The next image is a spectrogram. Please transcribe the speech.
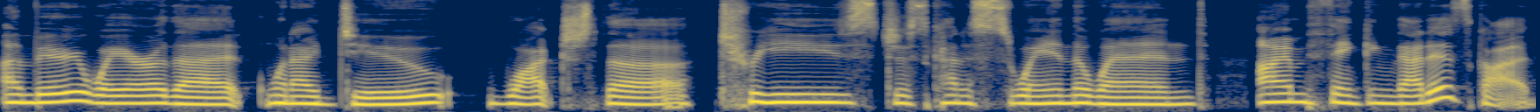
I'm very aware that when I do watch the trees just kind of sway in the wind, I'm thinking that is God.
